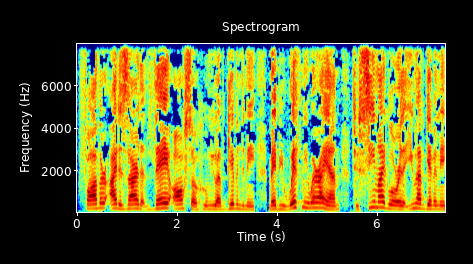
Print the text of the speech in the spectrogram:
Father, I desire that they also, whom you have given to me, may be with me where I am to see my glory that you have given me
